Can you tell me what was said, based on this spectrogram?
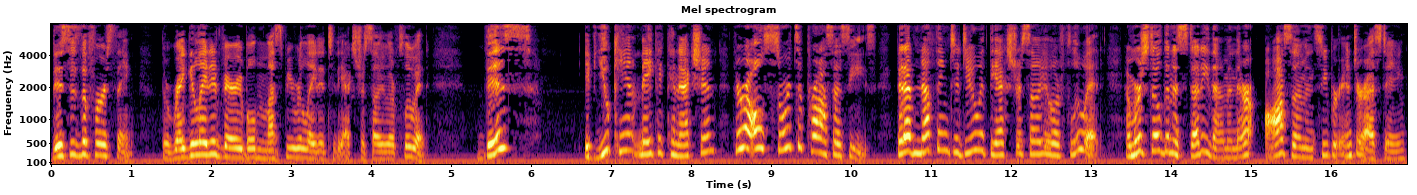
This is the first thing. The regulated variable must be related to the extracellular fluid. This, if you can't make a connection, there are all sorts of processes that have nothing to do with the extracellular fluid, and we're still going to study them, and they're awesome and super interesting,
